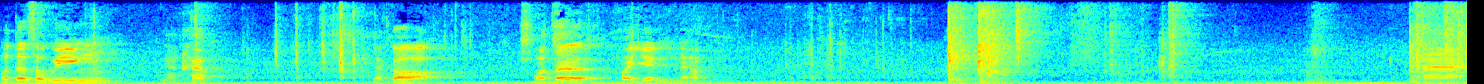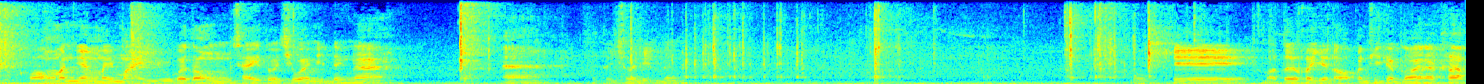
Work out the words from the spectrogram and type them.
มอเตอร์สวิงนะครับ แล้วก็มอเตอร์ไฟเย็นนะครับอของมันยังใหม่ ๆ อยู่ก็ต้องใช้ตัวช่วยนิดนึงนะอ่าตัวช่วยนิดนึงโอเคมอเตอร์ไฟเย็นออกเป็นที่เรียบร้อยนะครับ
